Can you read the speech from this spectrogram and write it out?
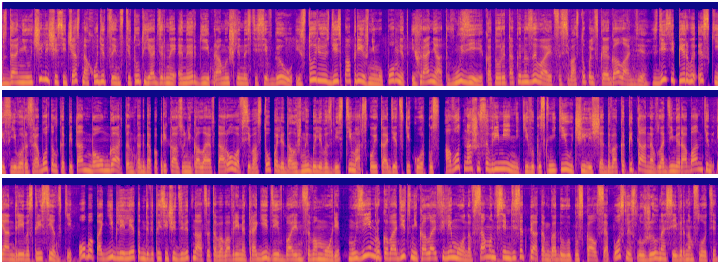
В здании училища сейчас находится Институт ядерной энергии и промышленности СевГУ. Историю здесь по-прежнему помнят и хранят в музее, который так и называется «Севастопольская Голландия». Здесь и первый эскиз его разработал капитан Баумгартен, когда по приказу Николая II в Севастополе должны были возвести морской кадетский корпус. А вот наши современники, выпускники училища, два капитана Владимир Абанкин и Андрей Воскресенский. Оба погибли летом 2019-го во время трагедии в Баренцевом море. Музеем руководит Николай Филимонов. Сам он в 75 году году выпускался, после служил на Северном флоте.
